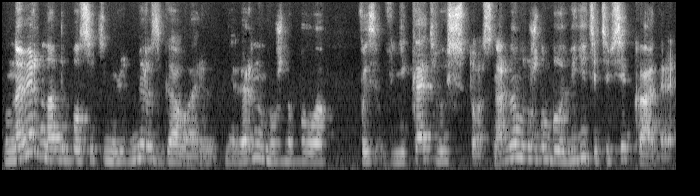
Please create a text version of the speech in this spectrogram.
Ну, наверное, надо было с этими людьми разговаривать. Наверное, нужно было вникать в их ситуацию. Наверное, нужно было видеть эти все кадры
